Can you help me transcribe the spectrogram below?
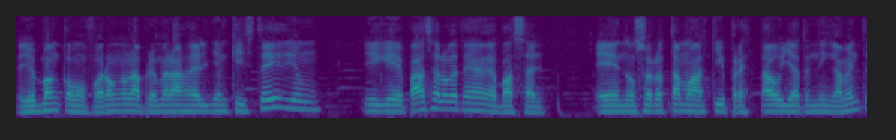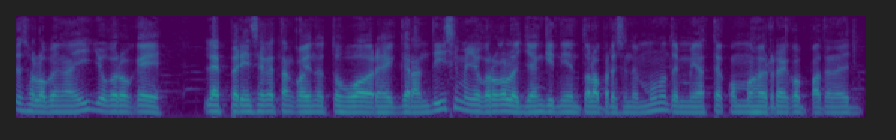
Ellos van como fueron en la primera vez del Yankee Stadium y que pase lo que tenga que pasar. Eh, nosotros estamos aquí prestados ya técnicamente, se lo ven ahí. Yo creo que la experiencia que están cogiendo estos jugadores es grandísima. Yo creo que los Yankees tienen toda la presión del mundo. Terminaste con mejor récord para tener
